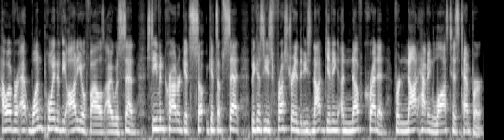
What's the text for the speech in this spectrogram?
However, at one point of the audio files I was sent, Steven Crowder gets so, gets upset because he's frustrated that he's not giving enough credit for not having lost his temper,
